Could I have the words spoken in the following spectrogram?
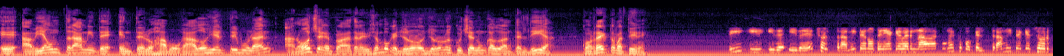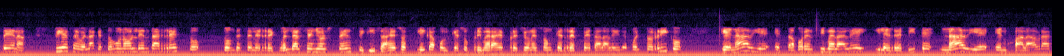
eh, había un trámite entre los abogados y el tribunal anoche en el programa de televisión, porque yo no, yo no lo escuché nunca durante el día. ¿Correcto, Martínez? Sí, y, de, y de hecho el trámite no tenía que ver nada con esto, porque el trámite que se ordena, fíjese, ¿verdad? Que esto es una orden de arresto donde se le recuerda al señor Stens, y quizás eso explica por qué sus primeras expresiones son que respeta la ley de Puerto Rico, que nadie está por encima de la ley y le repite nadie en palabras,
